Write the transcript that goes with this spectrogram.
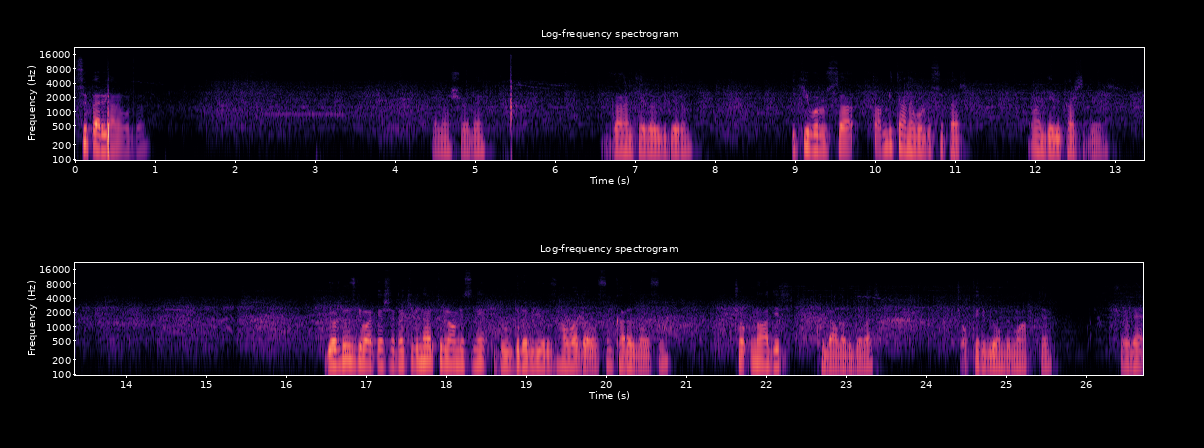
Süper bir tane vurdu. Hemen şöyle. Garantiye doğru gidiyorum. İki vurursa tam bir tane vurdu süper. Hemen devi karşılıyoruz. Gördüğünüz gibi arkadaşlar rakibin her türlü hamlesini durdurabiliyoruz. Havada olsun, karada olsun. Çok nadir kule alabiliyorlar. Çok kötü bir dondurma attı. Şöyle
